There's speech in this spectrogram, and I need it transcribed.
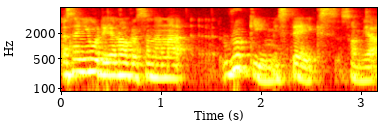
och sen gjorde jag några sådana rookie mistakes som jag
